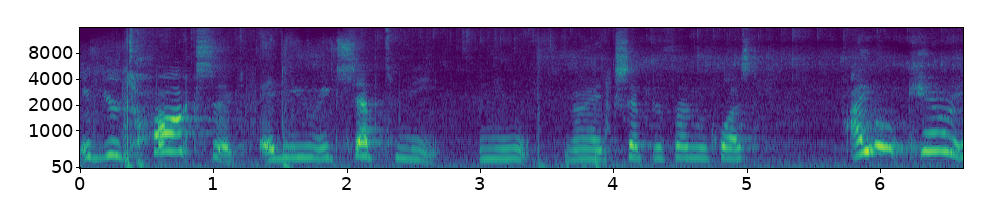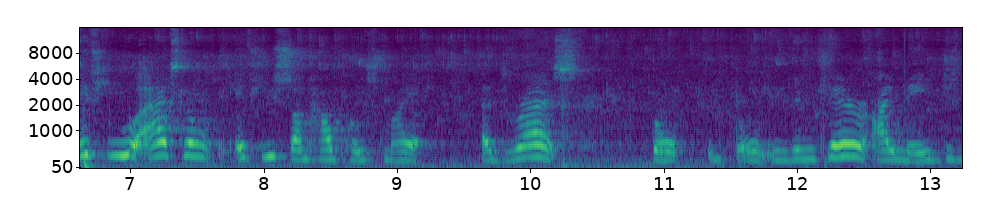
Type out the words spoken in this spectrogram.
if you're toxic and you accept me and you and I accept your friend request, I don't care if you accidentally if you somehow post my address. Don't don't even care. I may just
